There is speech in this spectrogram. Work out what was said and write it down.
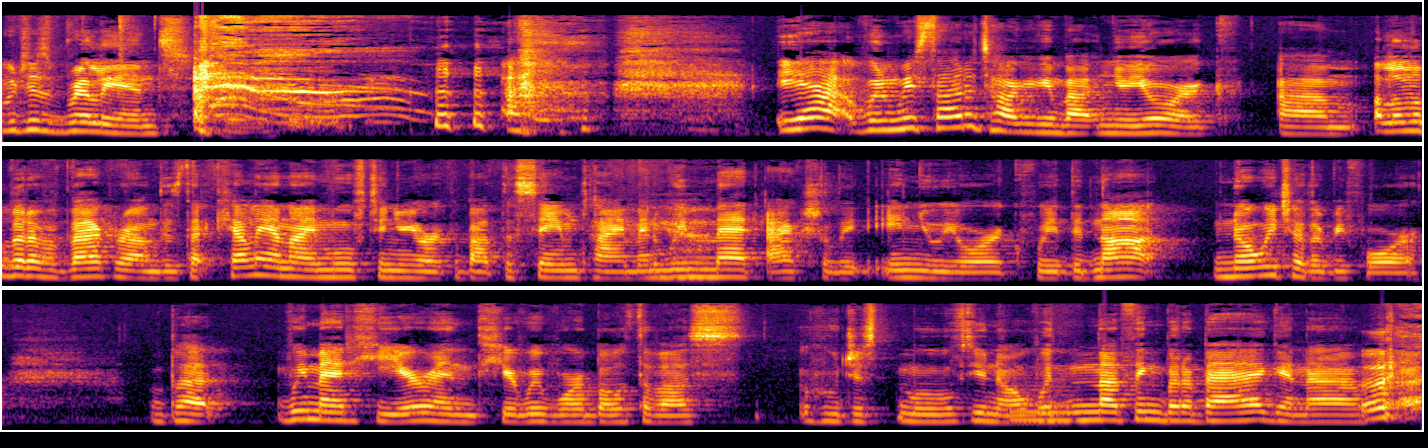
which is brilliant. yeah, when we started talking about New York, um, a little bit of a background is that Kelly and I moved to New York about the same time, and we met actually in New York. We did not know each other before, but we met here, and here we were, both of us who just moved, you know, with nothing but a bag and a,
